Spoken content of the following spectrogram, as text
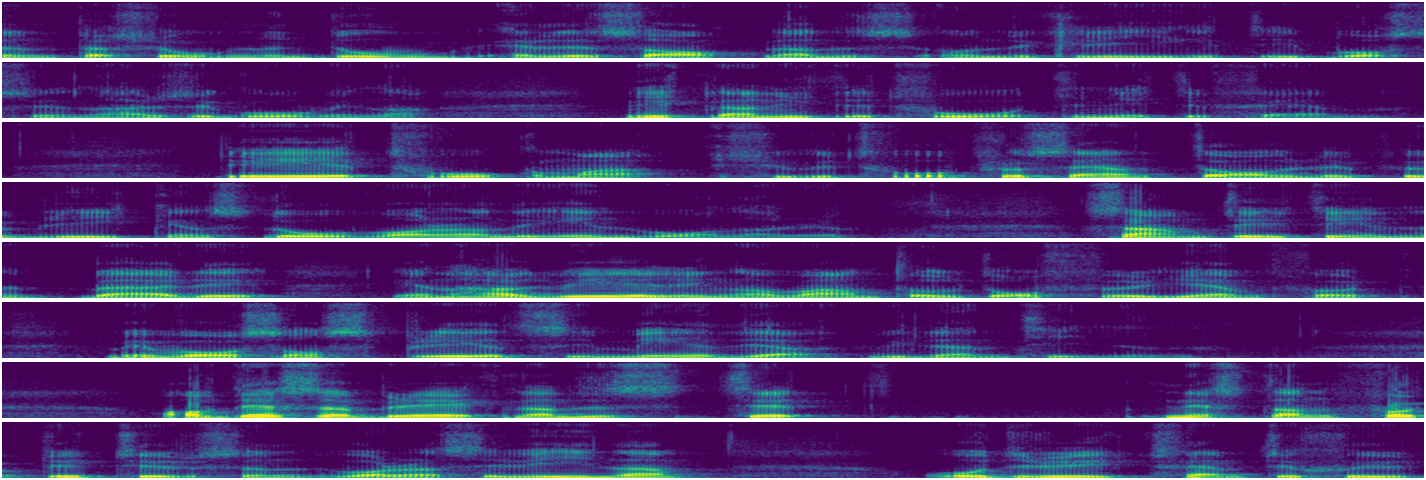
000 personer dog eller saknades under kriget i Bosnien-Hercegovina 1992 till 95. Det är 2,22 procent av republikens dåvarande invånare. Samtidigt innebär det en halvering av antalet offer jämfört med vad som spreds i media vid den tiden. Av dessa beräknades nästan 40 000 vara civila och drygt 57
